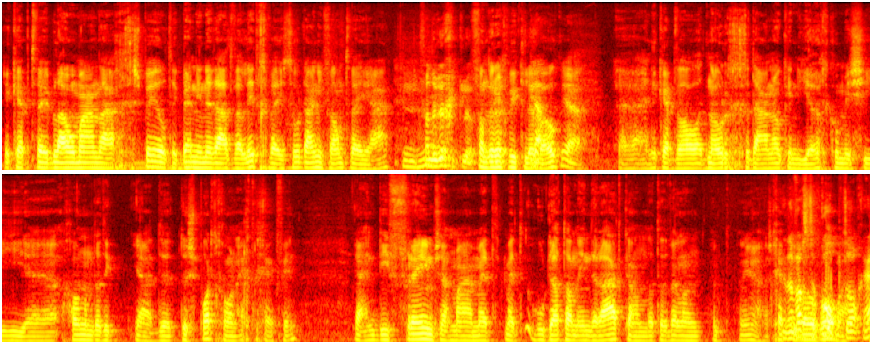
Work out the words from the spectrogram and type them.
Ik heb twee blauwe maandagen gespeeld. Ik ben inderdaad wel lid geweest hoor, daar niet van, twee jaar. Mhm. Van de rugbyclub. Van de rugbyclub Ja. ook. Ja. Eh, en ik heb wel het nodige gedaan ook in de jeugdcommissie. eh, gewoon omdat ik ja, de, de sport gewoon echt te gek vind. Ja, en die frame, zeg maar, met, met hoe dat dan inderdaad kan, dat dat wel een, een, ja, een schepje En dat was de kop, toch? Hè?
